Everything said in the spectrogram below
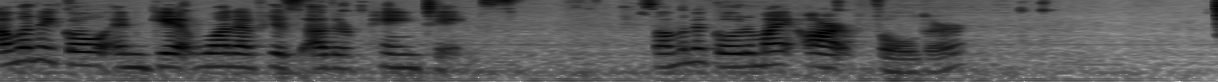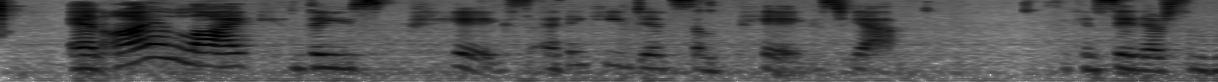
I want to go and get one of his other paintings. So I'm going to go to my art folder. And I like these pigs. I think he did some pigs. Yeah. You can see there's some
